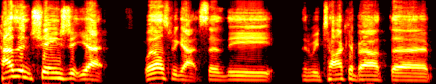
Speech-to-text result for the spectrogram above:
hasn't changed it yet. What else we got? So the did we talk about the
